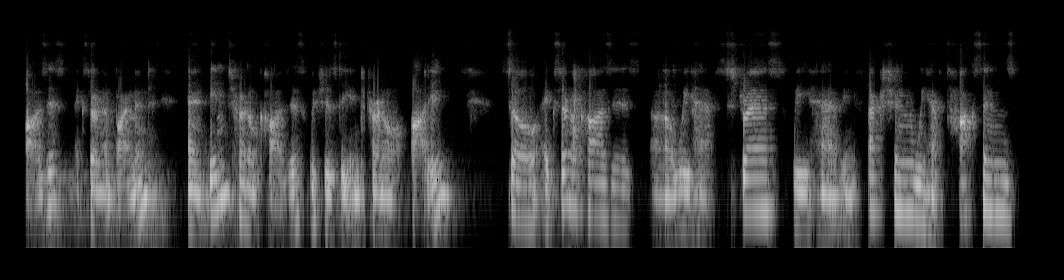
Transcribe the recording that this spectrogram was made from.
causes, external environment, and internal causes, which is the internal body. So, external causes, uh, we have stress, we have infection, we have toxins,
